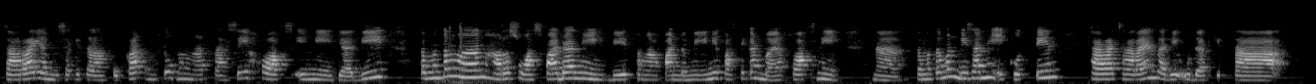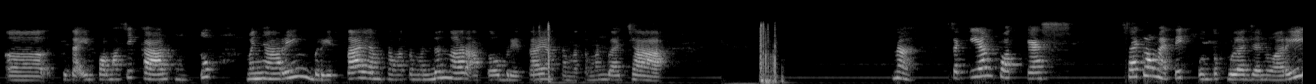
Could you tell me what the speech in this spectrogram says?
cara yang bisa kita lakukan untuk mengatasi hoax ini. Jadi, teman-teman harus waspada nih di tengah pandemi ini pasti kan banyak hoax nih. Nah, teman-teman bisa nih ikutin cara-cara yang tadi udah kita uh, kita informasikan untuk menyaring berita yang teman-teman dengar atau berita yang teman-teman baca. Nah, sekian podcast Cyclomatic untuk bulan Januari.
